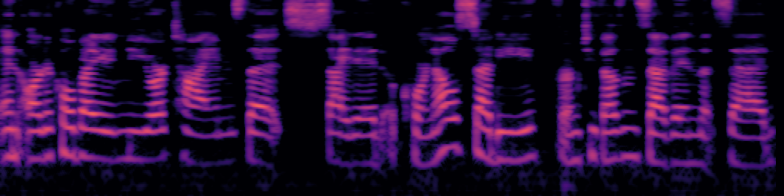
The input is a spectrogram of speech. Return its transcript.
an article by New York Times that cited a Cornell study from 2007 that said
